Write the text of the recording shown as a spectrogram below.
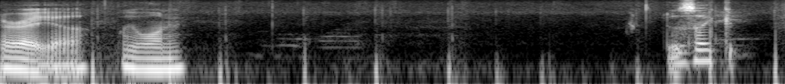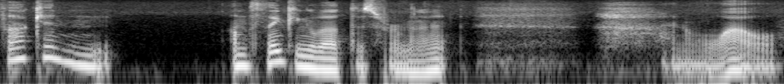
Alright, yeah, we won. Just like, fucking. I'm thinking about this for a minute. And wow.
